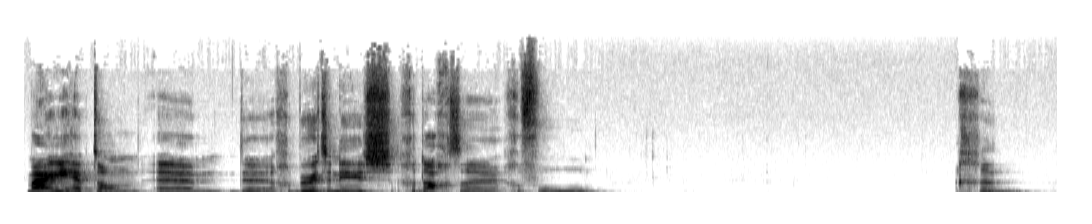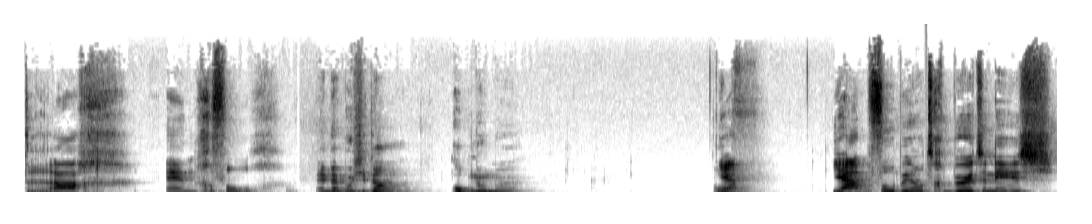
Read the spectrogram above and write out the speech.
Maar je hebt dan ehm, de gebeurtenis, gedachte, gevoel, gedrag en gevolg. En dat moet je dan opnoemen. Of- Ja. Ja, bijvoorbeeld gebeurtenis.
